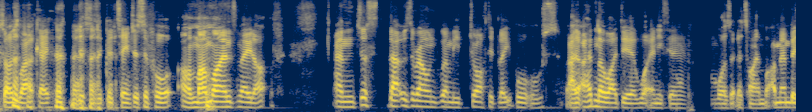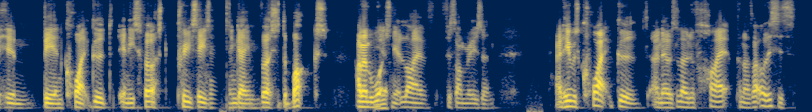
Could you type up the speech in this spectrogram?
So I was like, okay, this is a good team to support. Um, my mind's made up. And just that was around when we drafted Blake Bortles. I, I had no idea what anything was at the time, but I remember him being quite good in his first preseason game versus the Bucs. I remember watching yeah. it live for some reason, and he was quite good. And there was a load of hype, and I was like, "Oh, this is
